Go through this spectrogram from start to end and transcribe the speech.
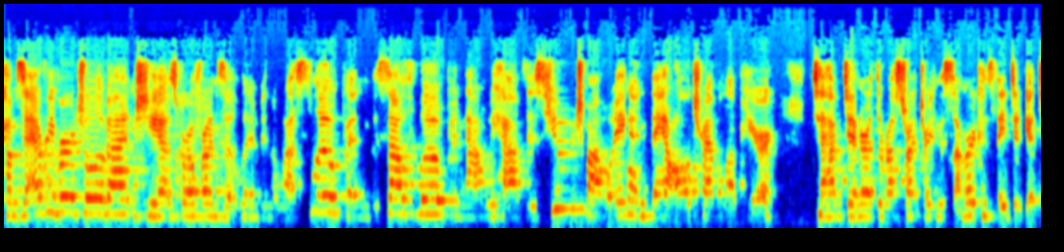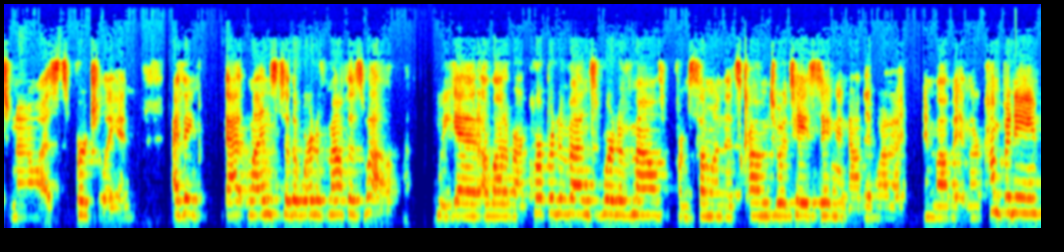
comes to every virtual event, she has girlfriends that live in the West Loop and the South Loop, and now we have this huge following, and they all travel up here to have dinner at the restaurant during the summer because they did get to know us virtually. And I think that lends to the word of mouth as well we get a lot of our corporate events word of mouth from someone that's come to a tasting and now they want to involve it in their company.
